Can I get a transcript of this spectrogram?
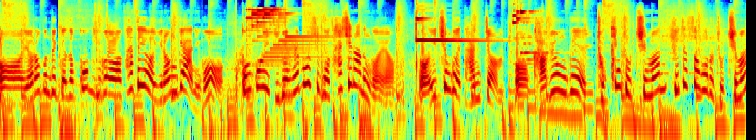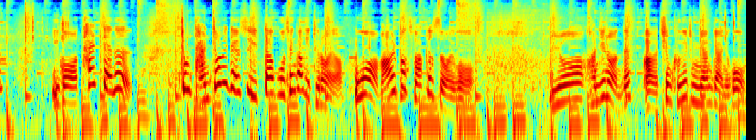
어, 여러분들께서 꼭 이거 사세요 이런 게 아니고 꼼꼼히 비교해 보시고 사시라는 거예요. 어, 이 친구의 단점 어, 가벼운 게 좋긴 좋지만 휴대성으로 좋지만 이거 탈 때는 좀좀 단점이 될 수 있다고 생각이 들어요. 우와 마을버스 바뀌었어 이거. 이야 간지나는데? 아 지금 그게 중요한 게 아니고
